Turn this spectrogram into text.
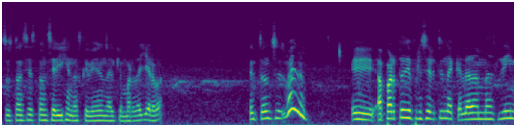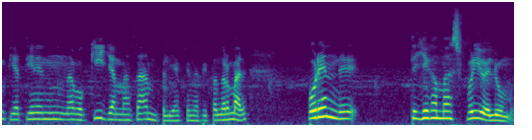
sustancias cancerígenas que vienen al quemar la hierba. Entonces, bueno, eh, aparte de ofrecerte una calada más limpia, tienen una boquilla más amplia que una pipa normal. Por ende, te llega más frío el humo.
